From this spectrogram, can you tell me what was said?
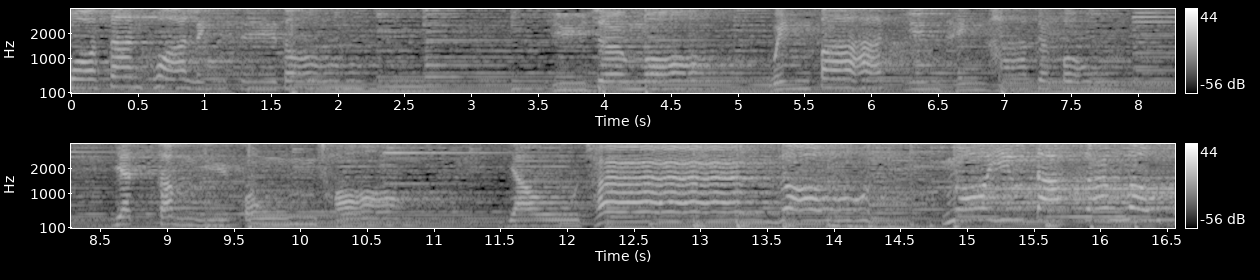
过山，跨岭射道，如像我永不愿停下脚步，一心如凤闯悠长路。我要踏上路途，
